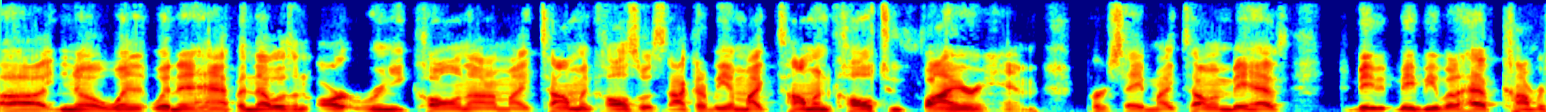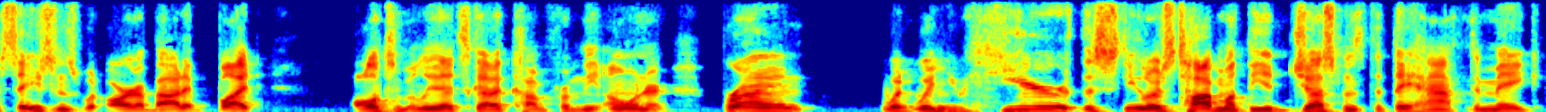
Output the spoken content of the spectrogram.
Uh, you know, when when it happened, that was an Art Rooney call, not a Mike Tomlin call. So it's not going to be a Mike Tomlin call to fire him per se. Mike Tomlin may have may, may be able to have conversations with Art about it, but ultimately that's got to come from the owner. Brian, when, when you hear the Steelers talking about the adjustments that they have to make,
